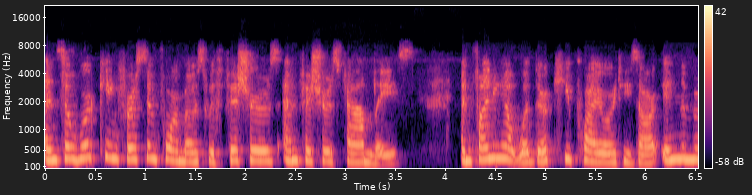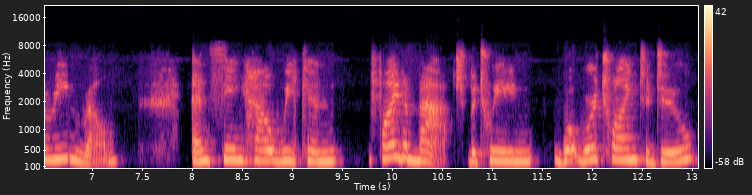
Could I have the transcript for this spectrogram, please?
And so working first and foremost with fishers and fishers' families and finding out what their key priorities are in the marine realm and seeing how we can find a match between what we're trying to do,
